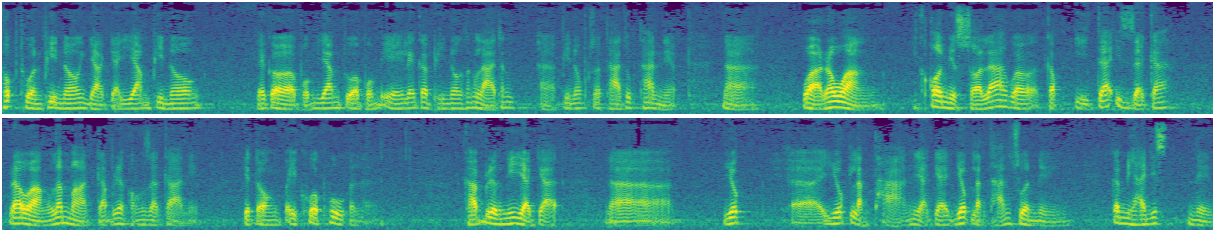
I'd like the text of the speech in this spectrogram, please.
ทบทวนพี่น้อง อยากจะย้ำพี่น้อง แล้วก็ผมย้ำตัวผมเอง และก็พี่น้องทั้งหลายทั้งพี่น้องผู้ศรัทธาทุกท่านเนี่ยว่าระหว่างก้อนมิสซอละว่ากับอีตาอิซากะระหว่างละหมาดกับเรื่องของสากาเนี่ยจะต้องไปควบคู่กันเลยครับเรื่องนี้อยากจะยกยกหลักฐาน อยากจะยกหลักฐานส่วนหนึ่ง ก็มีฮะดิษหนึ่ง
